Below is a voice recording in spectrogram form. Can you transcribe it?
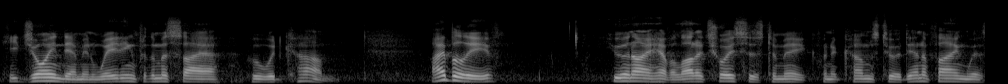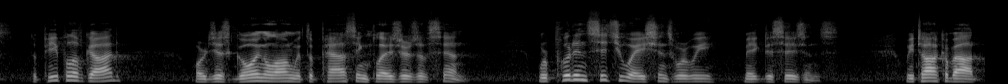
he joined them in waiting for the Messiah who would come. I believe you and I have a lot of choices to make when it comes to identifying with the people of God or just going along with the passing pleasures of sin. We're put in situations where we make decisions. We talk about,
